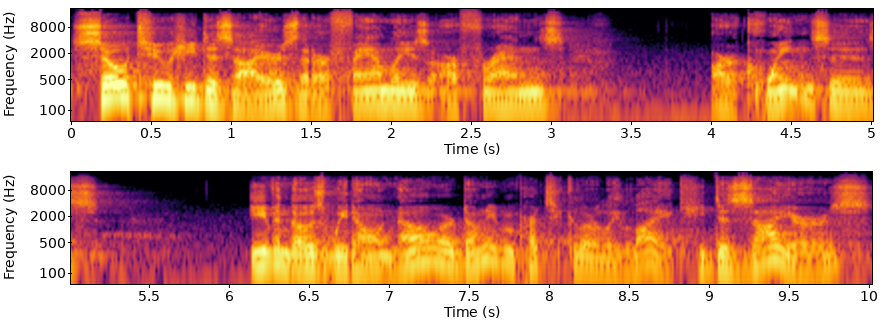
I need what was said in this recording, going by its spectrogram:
so too He desires that our families, our friends, our acquaintances, even those we don't know or don't even particularly like, He desires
